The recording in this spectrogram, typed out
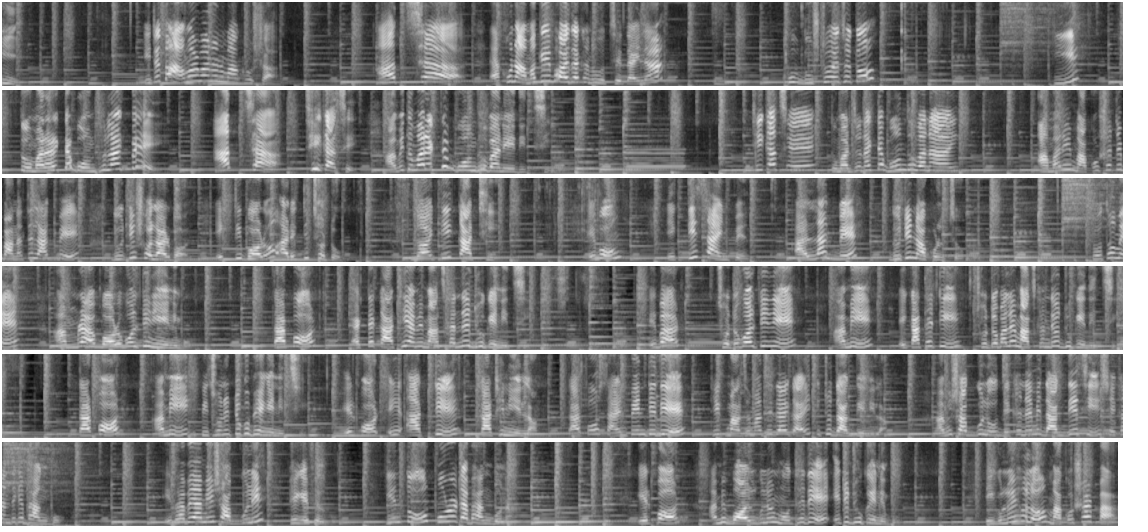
কি? এটা তো আমার বানানো মাকড়সা। আচ্ছা এখন আমাকেই ভয় দেখানো হচ্ছে, তাই না? খুব দুষ্ট হয়েছে তো? কি? তোমার আর একটা বন্ধু লাগবে? আচ্ছা ঠিক আছে, আমি তোমার একটা বন্ধু বানিয়ে দিচ্ছি। ঠিক আছে, তোমার জন্য একটা বন্ধু বানাই। আমার এই মাকড়সাটি বানাতে লাগবে দুটি সোলার বল, একটি বড় আর একটি ছোট। নয়টি কাঠি এবং একটি সাইন পেন। আর লাগবে দুটি নকল চোখ। প্রথমে আমরা বড় বলটি নিয়ে নিব। তারপর একটা কাঠি আমি মাঝখান দিয়ে ঢুকে নিচ্ছি। এবার ছোট বলটি নিয়ে আমি এই কাঁথাটি ছোট বলের মাঝখান দিয়েও ঢুকিয়ে দিচ্ছি। তারপর আমি পিছনেরটুকু ভেঙে নিচ্ছি। এরপর এই আটটি কাঠি নিয়ে এলাম। তারপর সাইন পেনটি দিয়ে ঠিক মাঝামাঝি জায়গায় একটু দাগ দিয়ে নিলাম। আমি সবগুলো যেখানে আমি দাগ দিয়েছি সেখান থেকে ভাঙবো। এভাবে আমি সবগুলি ভেঙে ফেলব। কিন্তু পুরোটা ভাঙবো না। এরপর আমি বলগুলোর মধ্যে দিয়ে এটি ঢুকে নেব। এগুলোই হলো মাকড়সার পা।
